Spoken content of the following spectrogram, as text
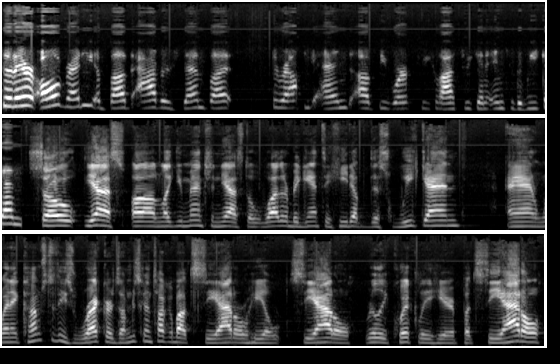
So they're already above average then, but throughout the end of the work week last weekend into the weekend. So, yes, um, like you mentioned, yes, the weather began to heat up this weekend. And when it comes to these records, I'm just going to talk about Seattle, Seattle really quickly here. But Seattle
